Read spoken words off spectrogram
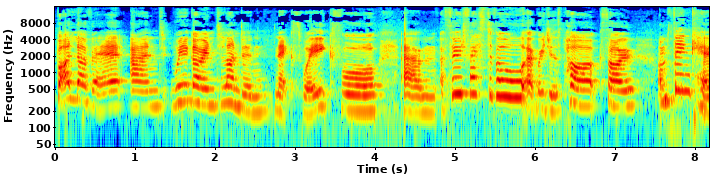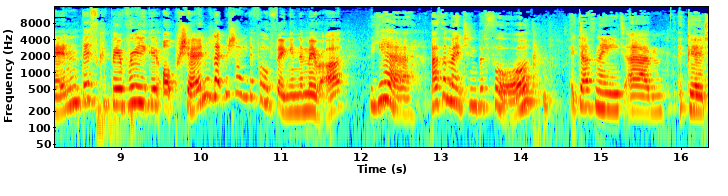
But I love it and we're going to London next week for um, a food festival at Regent's Park. So I'm thinking this could be a really good option. Let me show you the full thing in the mirror. Yeah, as I mentioned before, it does need um, a good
